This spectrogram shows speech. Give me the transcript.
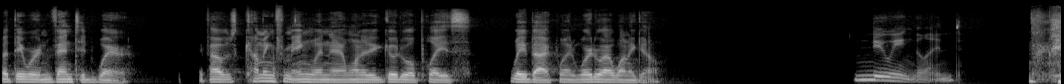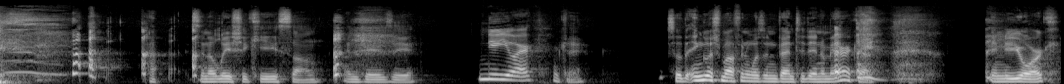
but they were invented where? If I was coming from England and I wanted to go to a place way back when, where do I want to go? New England. It's an Alicia Keys song and Jay Z. New York. Okay. So the English muffin was invented in America, in New York,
